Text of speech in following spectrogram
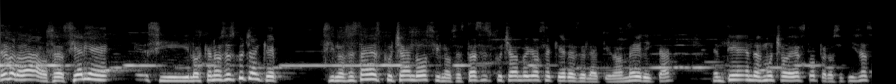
Es verdad, o sea, si alguien, si los que nos escuchan que si nos están escuchando, si nos estás escuchando, yo sé que eres de Latinoamérica, entiendes mucho de esto, pero si quizás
